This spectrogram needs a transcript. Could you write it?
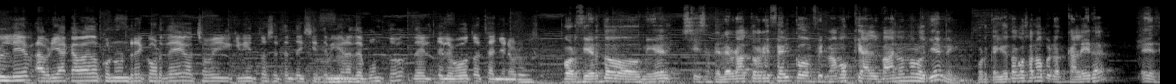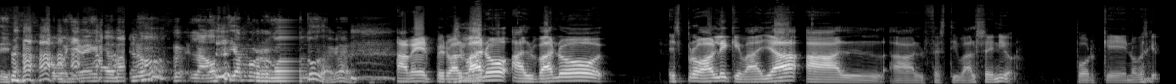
Lev habría acabado con un récord de 8.577 millones de puntos del televoto este año en Eurovisión. Por cierto, Miguel, si se celebra la Torre Eiffel, confirmamos que Albano no lo lleven. Porque hay otra cosa no, pero escalera. Es decir, como lleven a Albano, la hostia morgotuda, claro. A ver, pero Albano, Albano es probable que vaya al, al festival senior. Porque ¿no ves, que,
